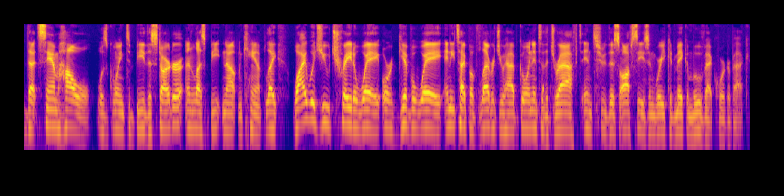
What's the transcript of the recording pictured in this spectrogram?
that Sam Howell was going to be the starter unless beaten out in camp? Like, why would you trade away or give away any type of leverage you have going into the draft into this offseason where you could make a move at quarterback?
